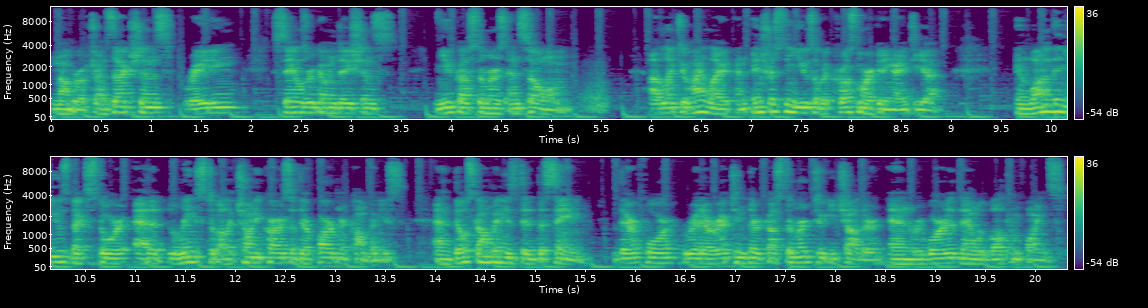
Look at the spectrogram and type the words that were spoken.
number of transactions, rating, sales recommendations, new customers, and so on. I'd like to highlight an interesting use of a cross-marketing idea in one of the news Backstore added links to electronic cards of their partner companies, and those companies did the same, therefore redirecting their customer to each other and rewarded them with welcome points.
